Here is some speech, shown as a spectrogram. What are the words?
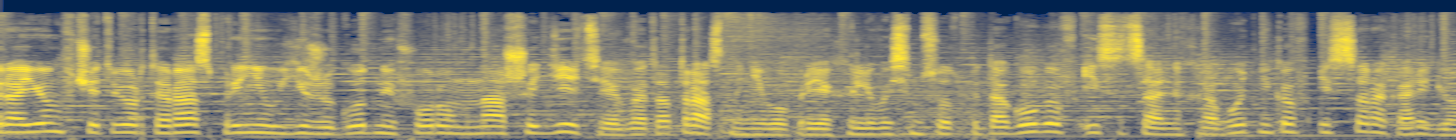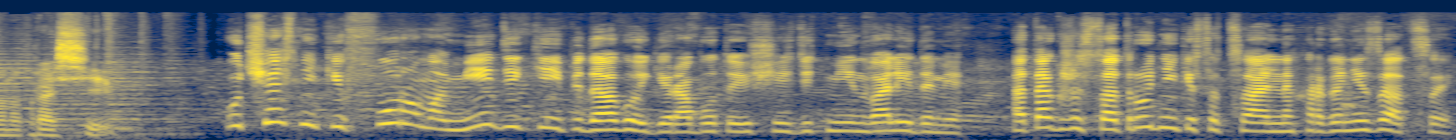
район в четвертый раз принял ежегодный форум «Наши дети». В этот раз на него приехали 800 педагогов и социальных работников из 40 регионов России. Участники форума – медики и педагоги, работающие с детьми-инвалидами, а также сотрудники социальных организаций.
